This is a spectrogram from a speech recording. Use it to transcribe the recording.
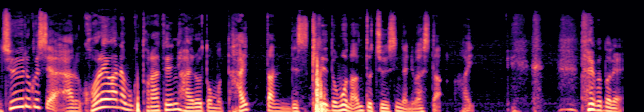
16試合ある。これはね、僕、トラテルに入ろうと思って入ったんですけれども、なんと中止になりました。はい。ということで、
